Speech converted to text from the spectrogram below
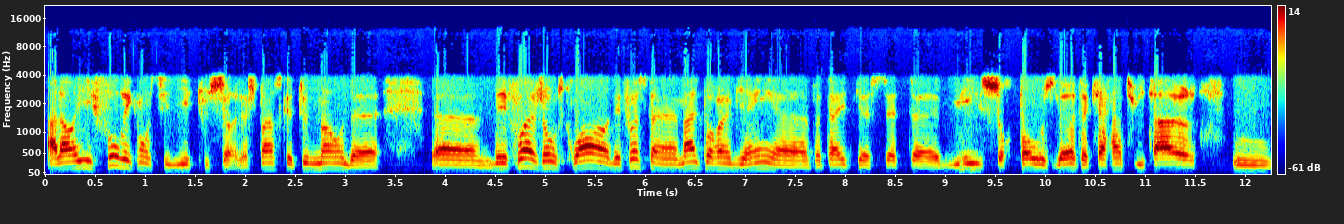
Alors, il faut réconcilier tout ça. Je pense que tout le monde. Euh, euh, des fois, j'ose croire, des fois, c'est un mal pour un bien. Euh, peut-être que cette euh, mise sur pause-là de 48 heures ou,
